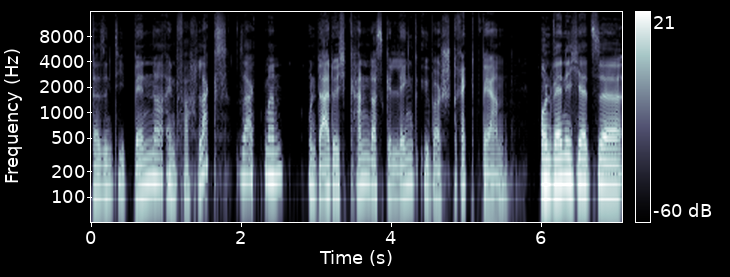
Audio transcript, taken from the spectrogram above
Da sind die Bänder einfach lax, sagt man. Und dadurch kann das Gelenk überstreckt werden. Und wenn ich jetzt äh,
